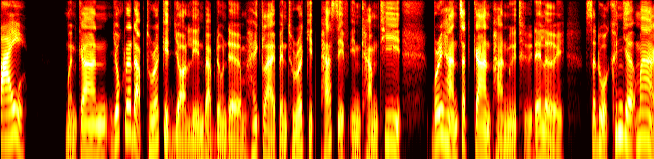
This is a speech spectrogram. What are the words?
ไป เหมือนการยกระดับธุรกิจหยอดเหรียญแบบเดิมๆให้กลายเป็นธุรกิจ passive income ที่บริหารจัดการผ่านมือถือได้เลย สะดวกขึ้นเยอะมาก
